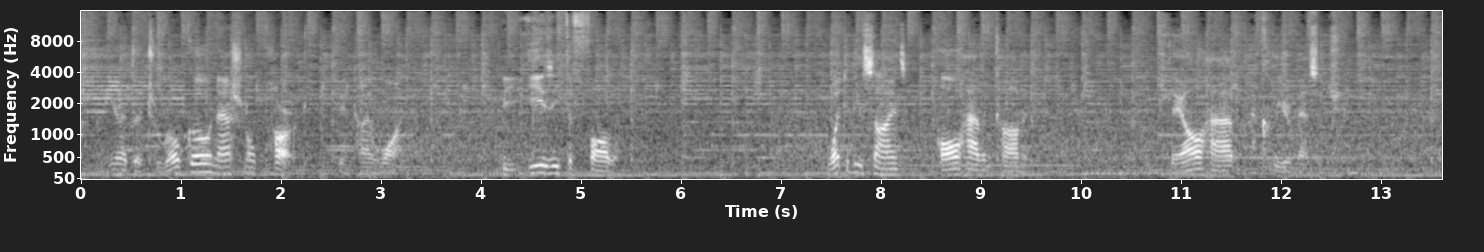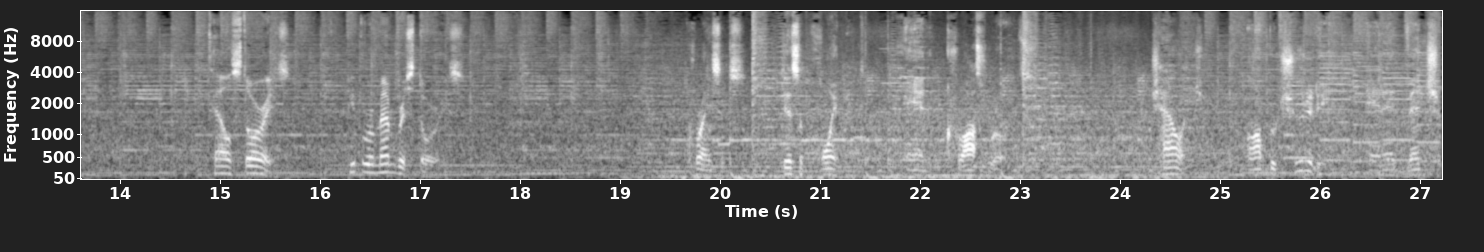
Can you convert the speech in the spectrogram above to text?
I'm here at the Taroko National Park in Taiwan. Be easy to follow. What do these signs all have in common? They all have a clear message. Tell stories. People remember stories. Crisis, disappointment, and crossroads. Challenge, opportunity, and adventure.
